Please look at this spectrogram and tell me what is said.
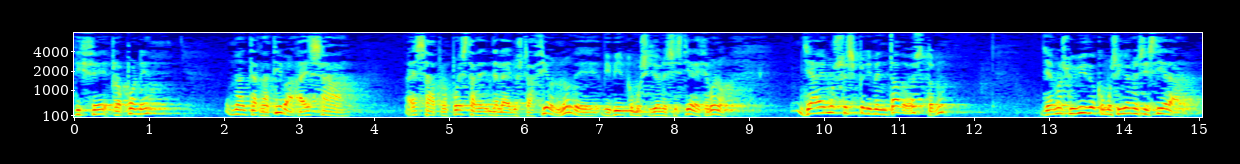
dice, propone una alternativa a esa, a esa propuesta de, la ilustración, ¿no? De vivir como si Dios no existiera. Dice, bueno, ya hemos experimentado esto, ¿no? Ya hemos vivido como si Dios no existiera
